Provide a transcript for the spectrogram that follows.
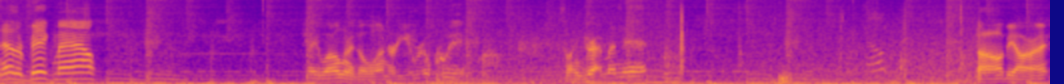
another big mouth. Tell you what, I'm gonna go under you real quick so I can grab my net. Nope. Oh, I'll be all right.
